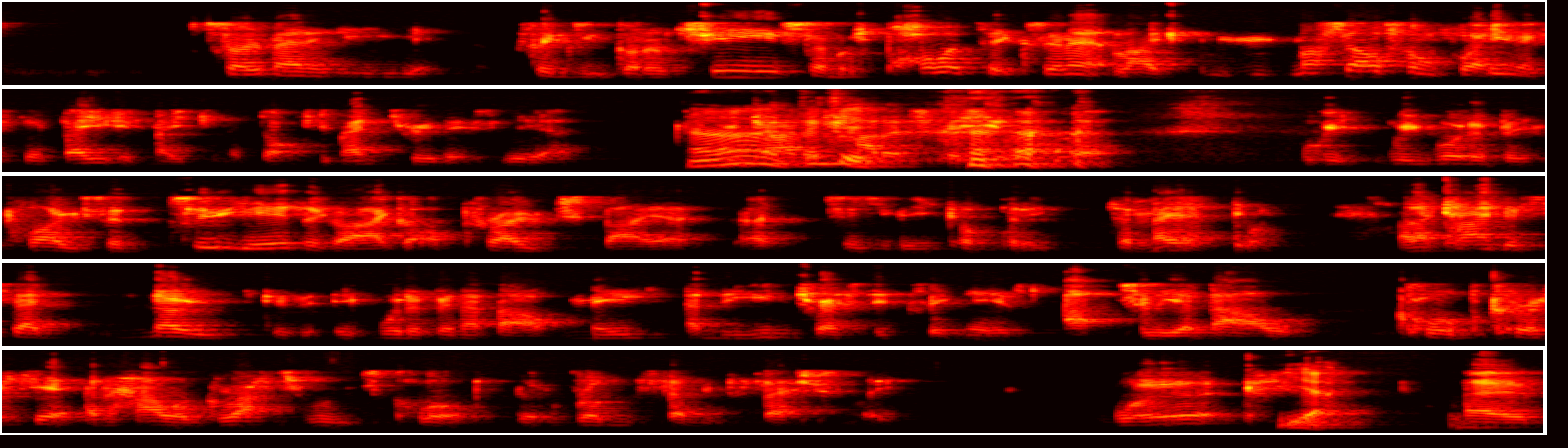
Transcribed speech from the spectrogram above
so many things you've got to achieve, so much politics in it. Like myself and Wayne has debated making a documentary this year. We kind of had a feeling that we, we would have been close. And two years ago, I got approached by a, a TV company to make one. And I kind of said no because it would have been about me. And the interesting thing is actually about club cricket and how a grassroots club that runs semi professionally works. Yeah. Um,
